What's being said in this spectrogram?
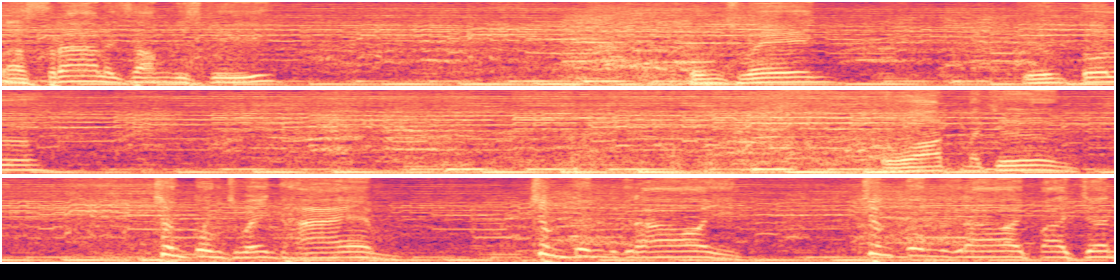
បាទស្រាលេខសងវីស្គីពងឆ្វេងជើងទល់គាត់មកជើងជង្គង់ឆ្វេងថែមជង្គង់ពីក្រោយជង្គង់ពីក្រោយប៉ៅចិន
